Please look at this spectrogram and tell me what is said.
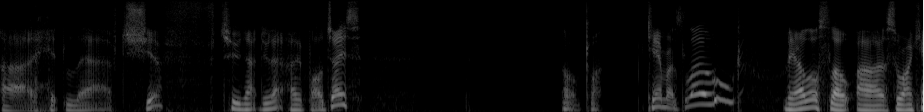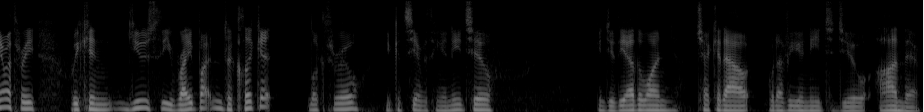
uh, hit left shift to not do that. I apologize. Oh, come on. Cameras load. They are a little slow. Uh, so on camera three, we can use the right button to click it, look through. You can see everything you need to. You can do the other one, check it out, whatever you need to do on there.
